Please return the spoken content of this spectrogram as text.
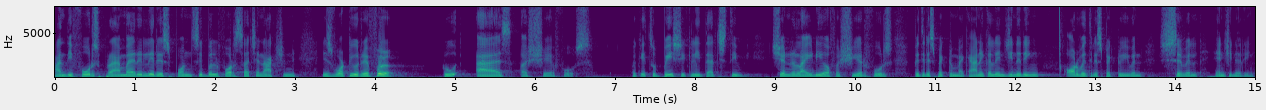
And the force primarily responsible for such an action is what you refer to as a shear force okay? So basically that's the general idea of a shear force with respect to mechanical engineering or with respect to even civil engineering.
